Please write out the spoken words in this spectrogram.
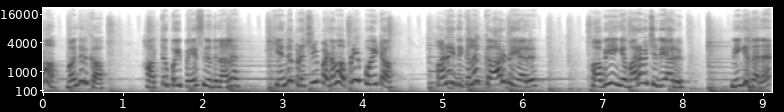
ஆமா வந்திருக்கா. அத்தை போய் பேசினதுனால எந்த பிரச்சனையும் பண்ணாம அப்படியே போயிட்டா. ஆனா இதுக்கெல்லாம் காரணம் யாரு? அபி இங்க வர வச்சது யாரு? நீங்க தானே?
